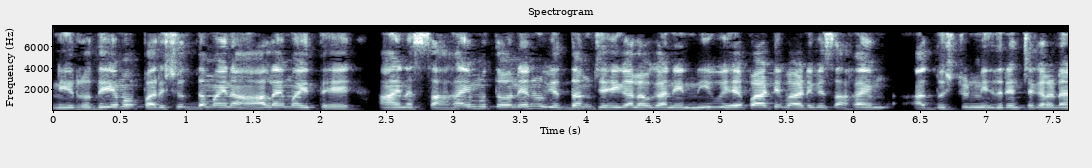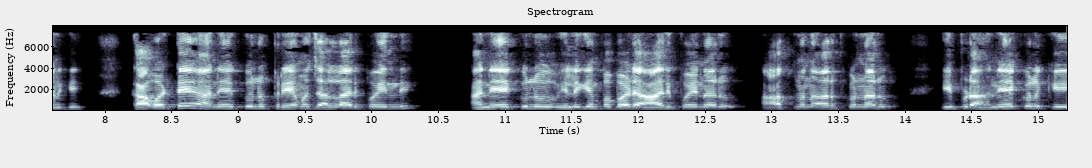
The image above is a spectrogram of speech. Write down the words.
నీ హృదయం పరిశుద్ధమైన ఆలయం అయితే ఆయన సహాయంతోనే నువ్వు యుద్ధం చేయగలవు కానీ నీవు ఏ పాటి వాడివి సహాయం ఆ దుష్టుడిని ఎదిరించగలడానికి? కాబట్టే అనేకులు ప్రేమ జల్లారిపోయింది. అనేకులు వెలిగింపబడి ఆరిపోయినారు ఆత్మను ఆరుపుకున్నారు. ఇప్పుడు అనేకులకి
